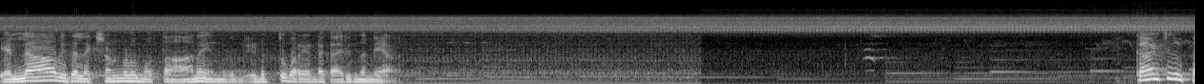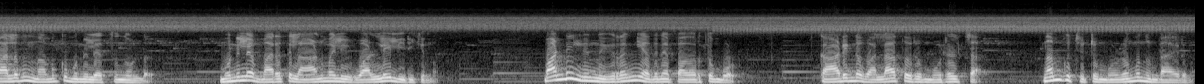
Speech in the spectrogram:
എല്ലാവിധ ലക്ഷണങ്ങളും ഒത്ത ആന എന്നതും എടുത്തു പറയേണ്ട കാര്യം തന്നെയാണ്. കാഴ്ചകൾ പലതും നമുക്ക് മുന്നിൽ എത്തുന്നുണ്ട്. മുന്നിലെ മരത്തിൽ ആൺമലി വള്ളിയിലിരിക്കുന്നു മണ്ണിൽ നിന്ന് ഇറങ്ങി അതിനെ പകർത്തുമ്പോൾ കാടിന്റെ വല്ലാത്തൊരു മുരൾച്ച നമുക്ക് ചുറ്റും മുഴങ്ങുന്നുണ്ടായിരുന്നു.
